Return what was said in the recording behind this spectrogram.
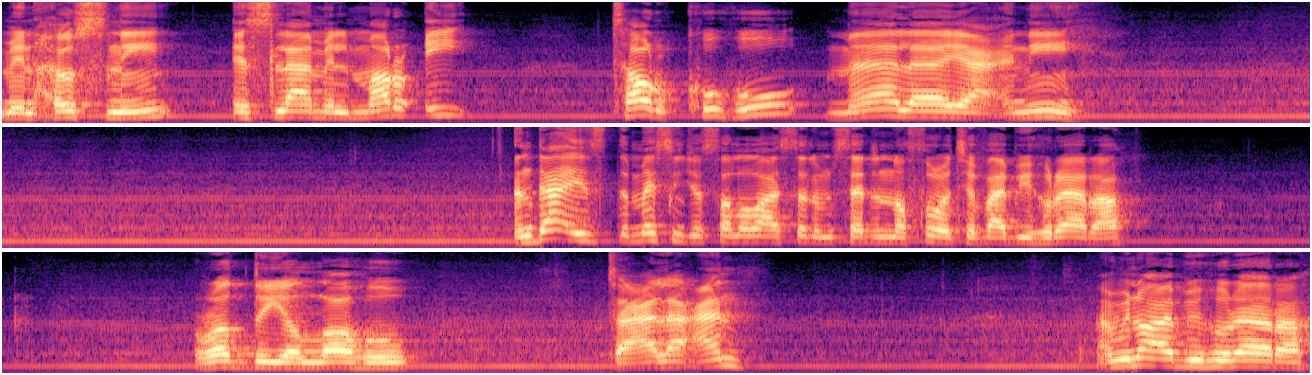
من حسن إسلام المرء تركه ما لا يعنيه. And that is the Messenger صلى الله عليه وسلم said in authority of Abu Huraira رضي الله تعالى عنه. And we know Abu Huraira,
